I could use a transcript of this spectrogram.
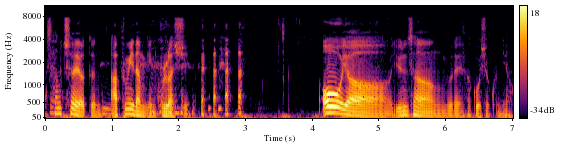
상처의 어떤 네. 아픔이 담긴 굴라쉬. 어야 윤상 노래 갖고 오셨군요.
